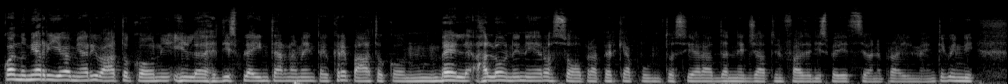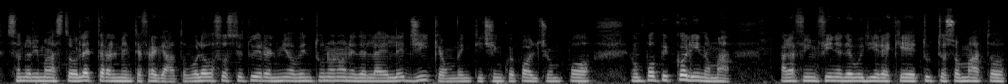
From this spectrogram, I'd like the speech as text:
Quando mi arriva mi è arrivato con il display internamente crepato con un bel alone nero sopra perché appunto si era danneggiato in fase di spedizione probabilmente. Quindi sono rimasto letteralmente fregato. Volevo sostituire il mio 21 noni della LG che è un 25 pollici un po', un po' piccolino ma alla fin fine devo dire che tutto sommato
